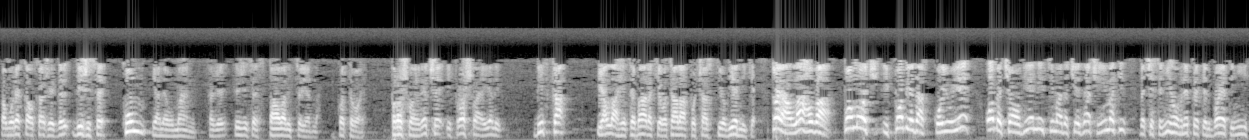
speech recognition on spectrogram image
pa mu rekao, kaže, diži se kum, ja ne uman, kaže, diži se spavalico jedna, gotovo je. Prošlo je veče i prošla je, jeli, bitka i Allah je te barak je otala počastio vjernike. To je Allahova pomoć i pobjeda koju je obećao vjernicima da će znači imati, da će se njihov neprijatelj bojati njih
